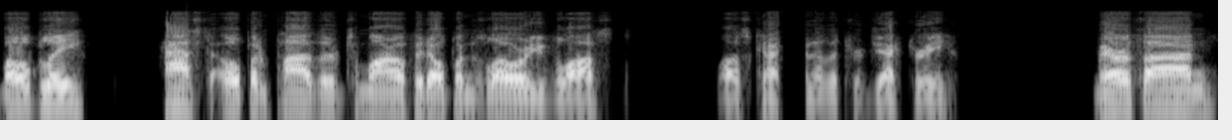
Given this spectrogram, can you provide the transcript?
Mobley has to open positive tomorrow. If it opens lower, you've lost lost kind of the trajectory. Marathon,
